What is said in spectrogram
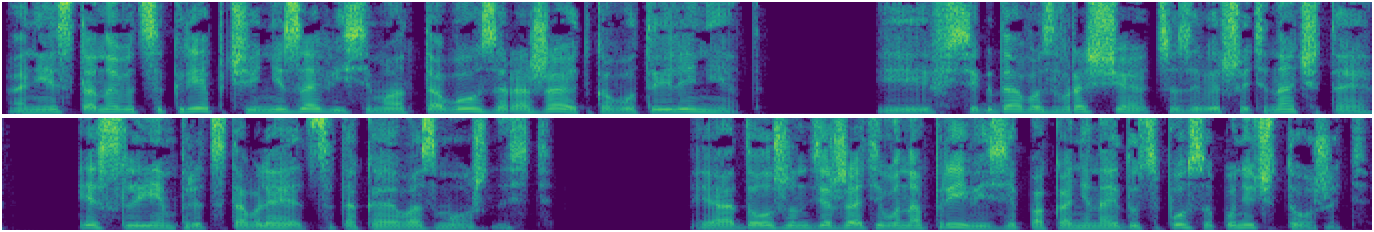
Они становятся крепче, независимо от того, заражают кого-то или нет. И всегда возвращаются завершить начатое, если им представляется такая возможность. Я должен держать его на привязи, пока не найдут способ уничтожить.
